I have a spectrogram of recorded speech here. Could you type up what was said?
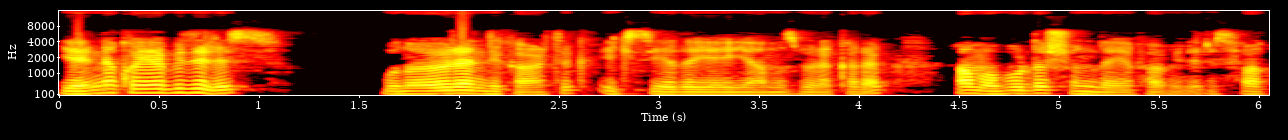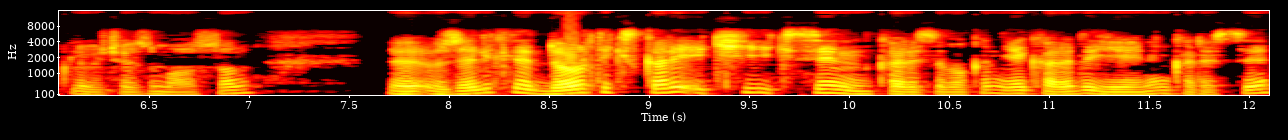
Yerine koyabiliriz. Bunu öğrendik artık. x'i ya da y'yi yalnız bırakarak. Ama burada şunu da yapabiliriz. Farklı bir çözüm olsun. Ee, özellikle 4x kare 2x'in karesi bakın. y kare de y'nin karesi.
